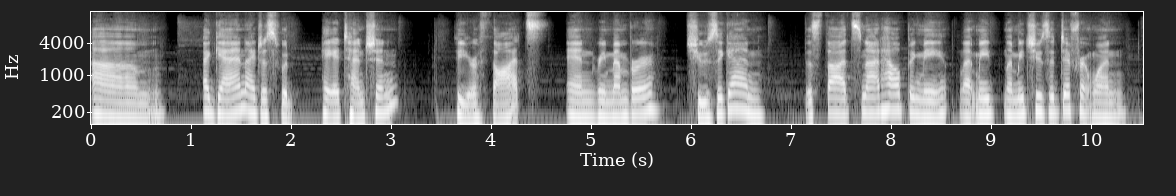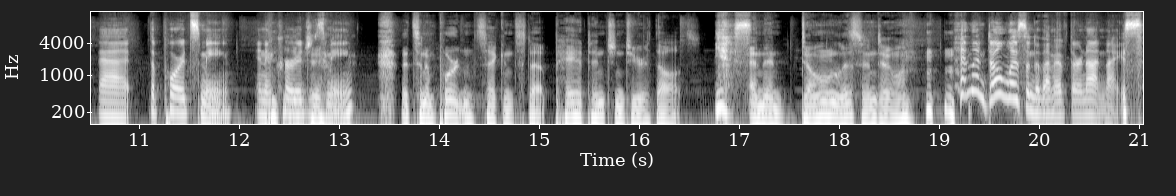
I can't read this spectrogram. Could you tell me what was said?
Um, again, I just would pay attention to your thoughts and remember, choose again. This thought's not helping me. Let me let me choose a different one that supports me and encourages me. That's an important second step. Pay attention to your thoughts Yes, and then don't listen to them and then don't listen to them if they're not nice.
